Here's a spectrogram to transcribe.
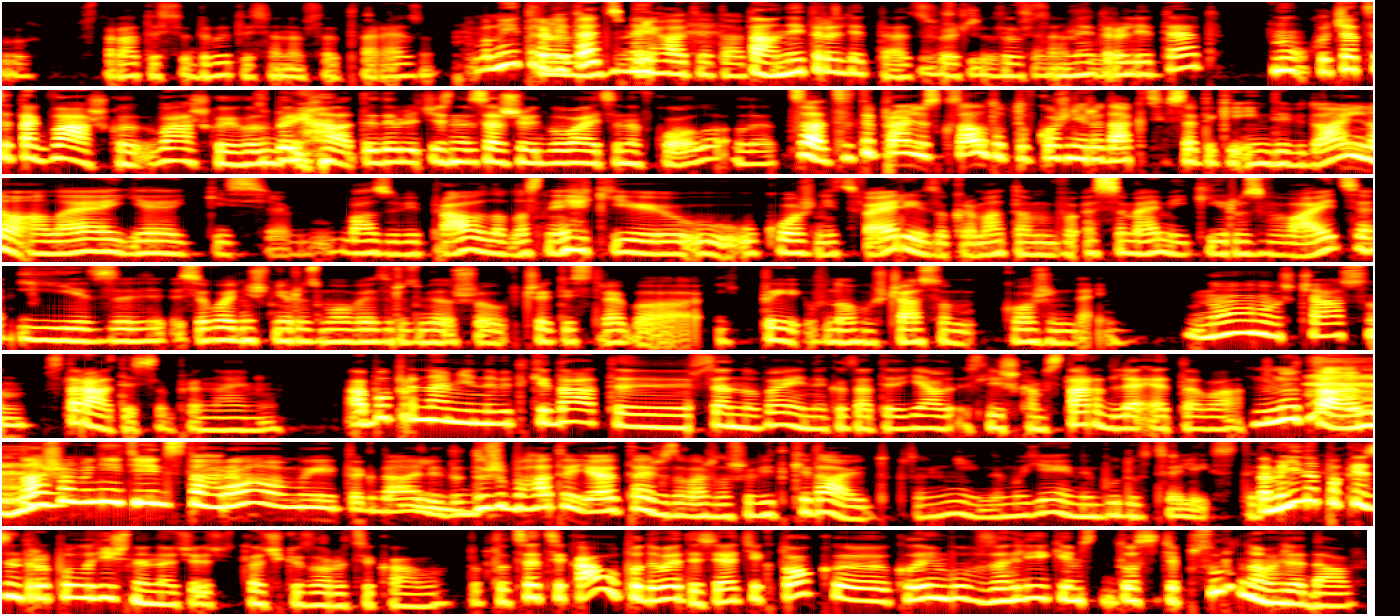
старатися дивитися на все тверезо. Нейтралітет зберігати так. Та нейтралітет, швидше за все. Нейтралітет. Ну, хоча це так важко, важко його зберігати, дивлячись на все, що відбувається навколо, але Це, це ти правильно сказала. Тобто в кожній редакції все таки індивідуально, але є якісь базові правила, власне, які у, у кожній сфері, зокрема там в СММ, який розвивається. І з сьогоднішньої розмови я зрозуміла, що вчитись треба йти в ногу з часом кожен день. много з часом старатися, принаймні. Або принаймні не відкидати все нове і не казати, я слишком стар для этого. Ну так, нащо мені ті інстаграми і так далі. Дуже багато я теж заважила, що відкидають. Тобто ні, не моє, і не буду в це лізти. Та мені навпаки з антропологічної точки зору цікаво. Тобто це цікаво подивитися. Я Тікток, коли він був взагалі якимсь досить абсурдно виглядав.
